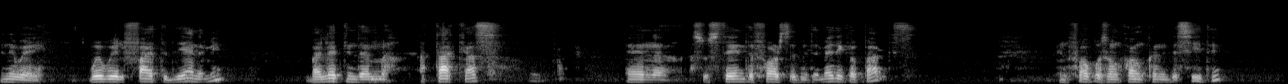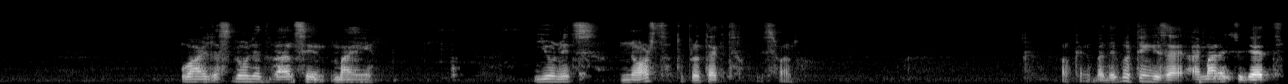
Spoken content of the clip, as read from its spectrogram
Anyway, we will fight the enemy by letting them attack us and uh, sustain the forces with the medical packs and focus on conquering the city while slowly advancing my units north to protect this one. Okay, but the good thing is I, I managed to get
